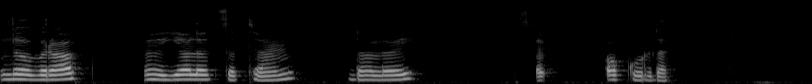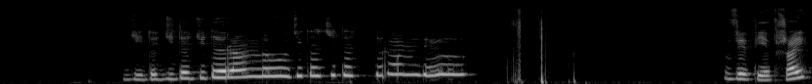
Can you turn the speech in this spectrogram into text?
Dobra. E, Ja lecę ten. Dalej. E, O kurde. Dzida, dzida, dzida, rando, dzida, dzida, rando. Wypieprzaj.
